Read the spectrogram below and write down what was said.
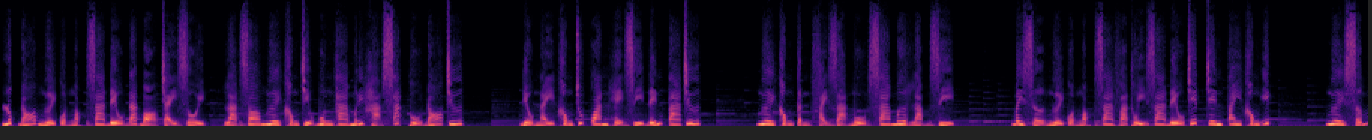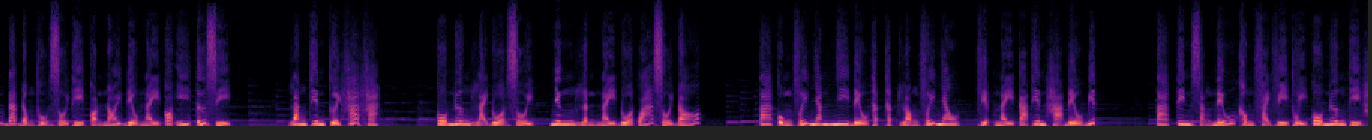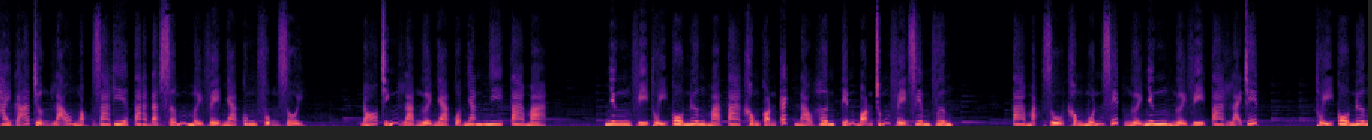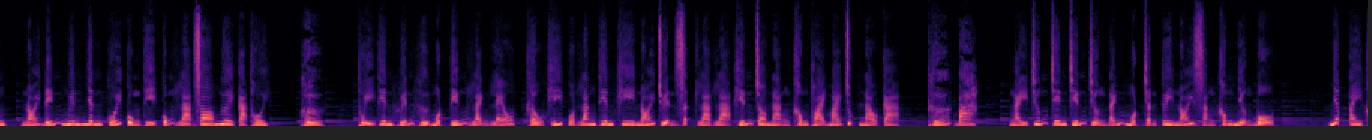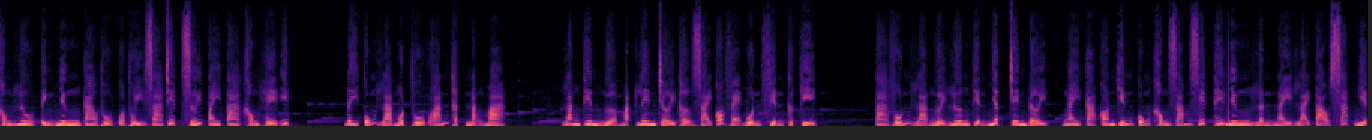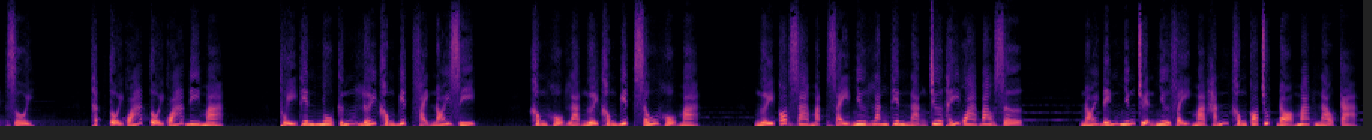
Lúc đó người của Ngọc Gia đều đã bỏ chạy rồi, là do ngươi không chịu buông tha mới hạ sát thủ đó chứ. Điều này không chút quan hệ gì đến ta chứ. Ngươi không cần phải giả mù sa mưa làm gì. Bây giờ người của Ngọc Gia và Thủy Gia đều chết trên tay không ít. Ngươi sớm đã động thủ rồi thì còn nói điều này có ý tứ gì. Lăng thiên cười ha ha. Cô nương lại đùa rồi, nhưng lần này đùa quá rồi đó. Ta cùng với Nhan Nhi đều thật thật lòng với nhau, việc này cả thiên hạ đều biết. Ta tin rằng nếu không phải vì Thủy cô nương thì hai gã trưởng lão Ngọc Gia kia ta đã sớm mời về nhà cung phụng rồi. Đó chính là người nhà của Nhan Nhi ta mà. Nhưng vì Thủy cô nương mà ta không còn cách nào hơn tiến bọn chúng về Diêm Vương. Ta mặc dù không muốn giết người nhưng người vì ta lại chết. Thủy cô nương, nói đến nguyên nhân cuối cùng thì cũng là do ngươi cả thôi. Hừ. Thủy Thiên Huyến hừ một tiếng lạnh lẽo, khẩu khí của Lăng Thiên khi nói chuyện rất là lạ khiến cho nàng không thoải mái chút nào cả. Thứ ba, ngày trước trên chiến trường đánh một trận tuy nói rằng không nhượng bộ. Nhất tay không lưu tình nhưng cao thủ của Thủy gia chết dưới tay ta không hề ít. Đây cũng là một thù oán thật nặng mà. Lăng Thiên ngửa mặt lên trời thở dài có vẻ buồn phiền cực kỳ. Ta vốn là người lương thiện nhất trên đời, ngay cả con kiến cũng không dám giết thế nhưng lần này lại tạo sát nhiệt rồi. Thật tội quá tội quá đi mà. Thủy Thiên Nhu cứng lưới không biết phải nói gì. Không hổ là người không biết xấu hổ mà. Người có da mặt dày như lăng thiên nàng chưa thấy qua bao giờ. Nói đến những chuyện như vậy mà hắn không có chút đỏ mang nào cả.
